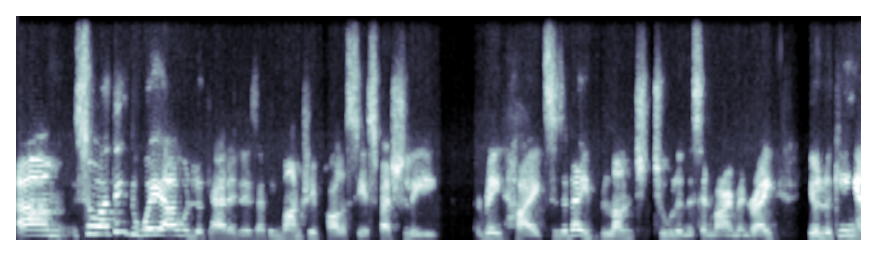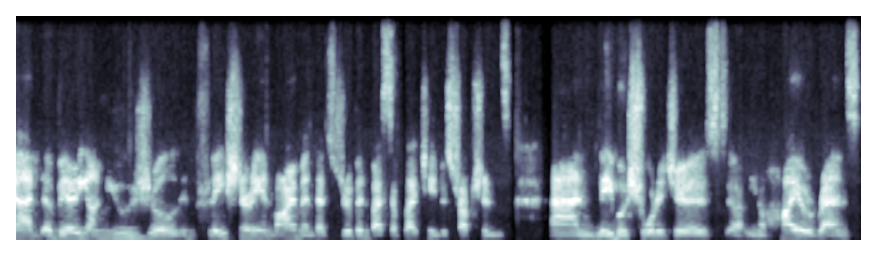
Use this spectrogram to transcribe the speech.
Um, so I think the way I would look at it is I think monetary policy, especially rate hikes is a very blunt tool in this environment, right? You're looking at a very unusual inflationary environment that's driven by supply chain disruptions and labor shortages, uh, you know, higher rents.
